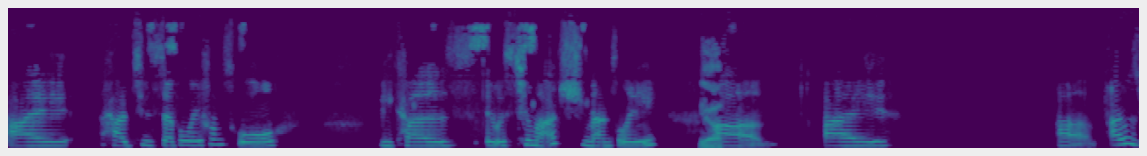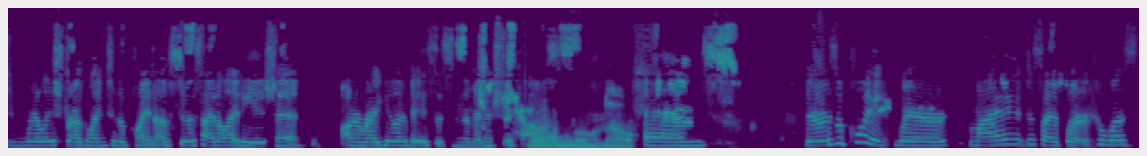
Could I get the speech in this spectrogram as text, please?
I had to step away from school because it was too much mentally. Yeah. Um, I um, I was really struggling to the point of suicidal ideation on a regular basis in the ministry house. Oh no. And there was a point where my discipler, who was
